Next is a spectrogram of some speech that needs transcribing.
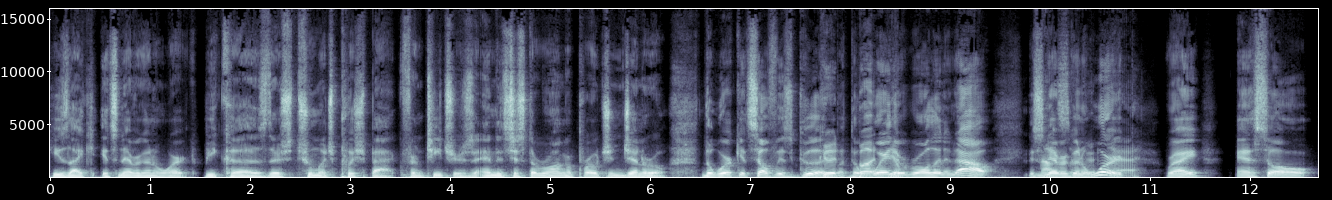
he's like, it's never going to work because there's too much pushback from teachers, and it's just the wrong approach in general. The work itself is good, Good, but the but way the- they're rolling it out, it's never so going to work yeah. right? And so,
